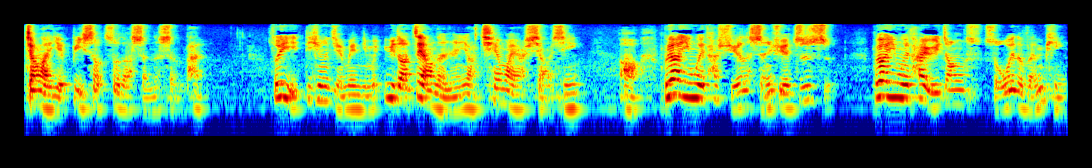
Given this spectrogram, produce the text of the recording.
将来也必受受到神的审判。所以，弟兄姐妹，你们遇到这样的人，要千万要小心啊！不要因为他学了神学知识，不要因为他有一张所谓的文凭，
